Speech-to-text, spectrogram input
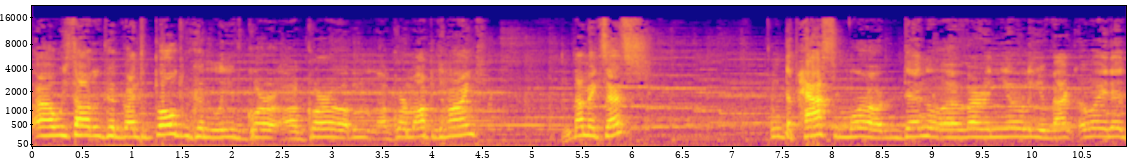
Uh, we thought we could rent a boat, we could leave Gor uh, Gor uh, Gorma behind. That makes sense. In the past, more than uh, very nearly evacuated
